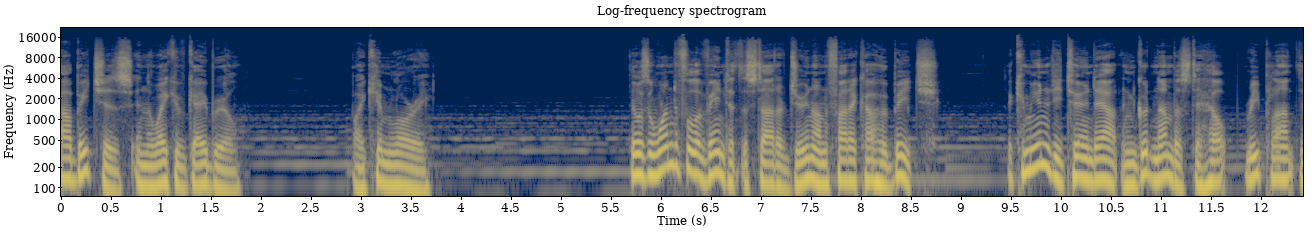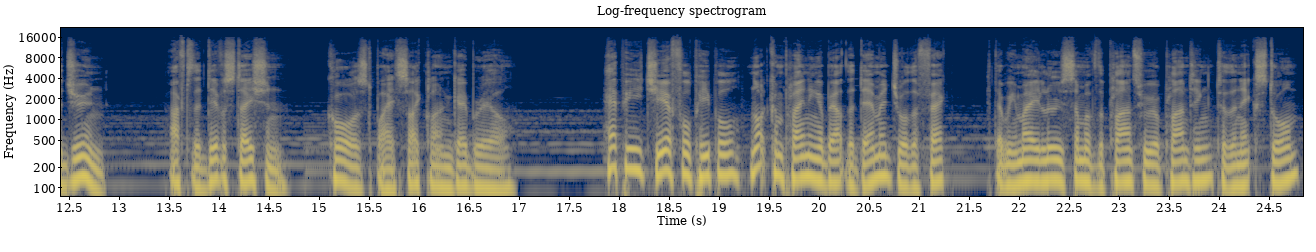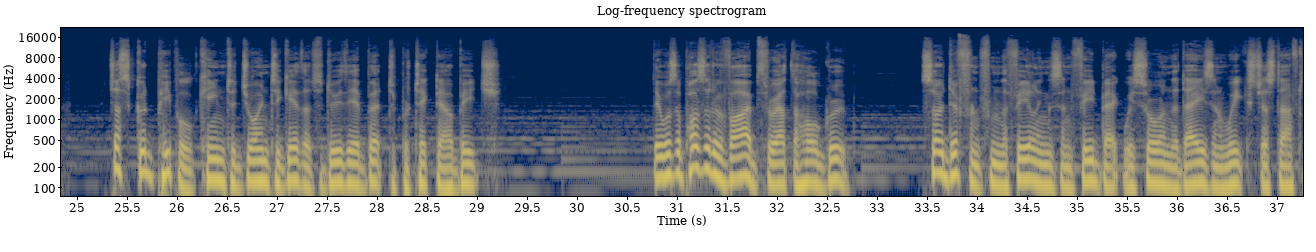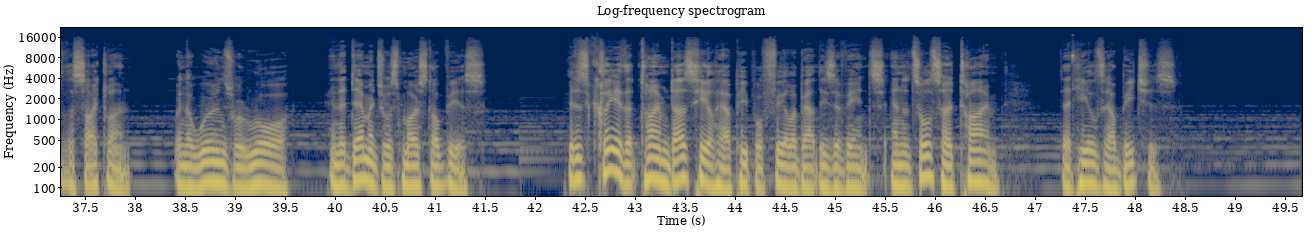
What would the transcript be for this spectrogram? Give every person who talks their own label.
Speaker 1: Our Beaches in the Wake of Gabrielle by Kim Lawry. There was a wonderful event at the start of June on Wharekaho Beach. The community turned out in good numbers to help replant the dune after the devastation caused by Cyclone Gabrielle. Happy, cheerful people, not complaining about the damage or the fact that we may lose some of the plants we were planting to the next storm, just good people keen to join together to do their bit to protect our beach. There was a positive vibe throughout the whole group, so different from the feelings and feedback we saw in the days and weeks just after the cyclone, when the wounds were raw and the damage was most obvious. It is clear that time does heal how people feel about these events, and it's also time that heals our beaches.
